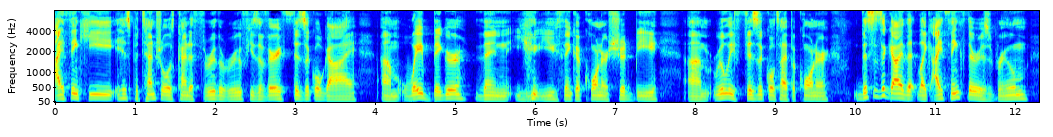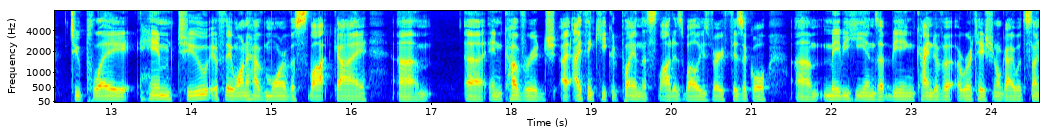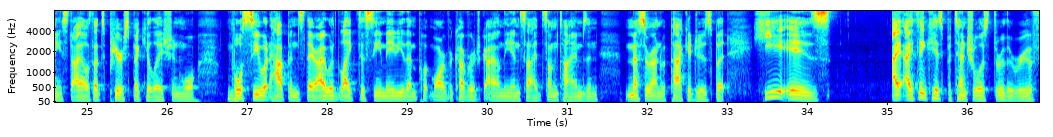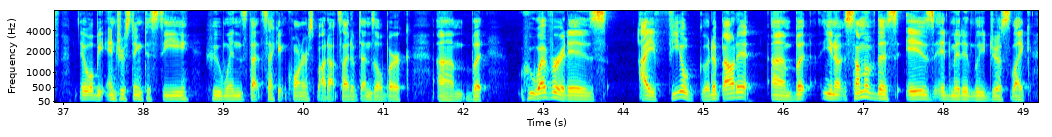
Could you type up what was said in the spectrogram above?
I think he his potential is kind of through the roof. He's a very physical guy, um, way bigger than you, you think a corner should be. Um, really physical type of corner. This is a guy that like I think there is room to play him too if they want to have more of a slot guy um, uh, in coverage. I, I, think he could play in the slot as well. He's very physical. Um, maybe he ends up being kind of a, a, rotational guy with Sonny Styles. That's pure speculation. We'll we'll see what happens there. I would like to see maybe them put more of a coverage guy on the inside sometimes and mess around with packages. But he is, I, I think his potential is through the roof. It will be interesting to see who wins that second corner spot outside of Denzel Burke. Um, but whoever it is, I feel good about it. Um, but you know, some of this is admittedly just like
